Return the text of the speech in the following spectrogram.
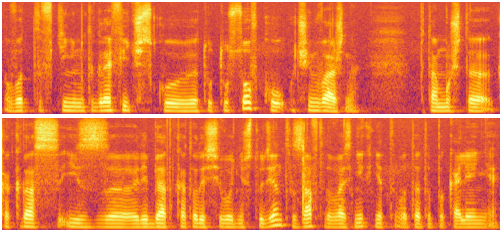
вот в кинематографическую эту тусовку очень важно. Потому что как раз из э, ребят, которые сегодня студенты, завтра возникнет вот это поколение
